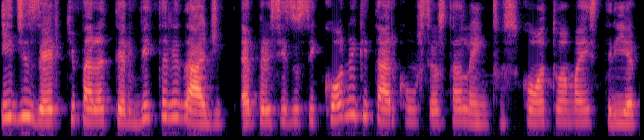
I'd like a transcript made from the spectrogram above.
e dizer que para ter vitalidade é preciso se conectar com os seus talentos, com a tua maestria,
